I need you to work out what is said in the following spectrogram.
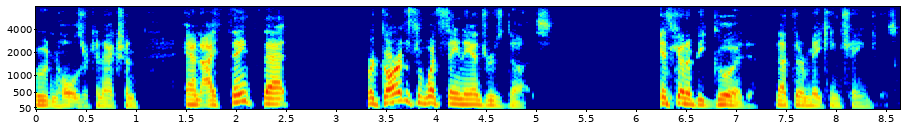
Budenholzer connection. And I think that regardless of what St. Andrews does, it's going to be good that they're making changes,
